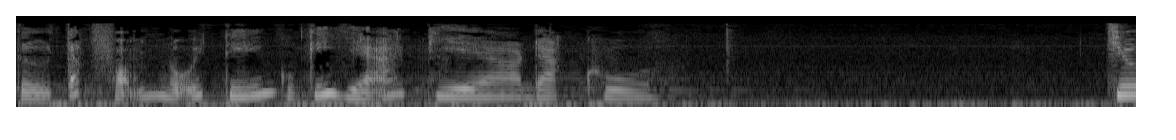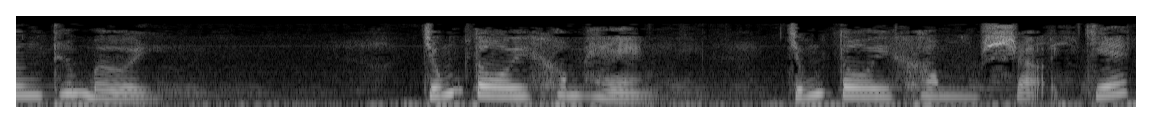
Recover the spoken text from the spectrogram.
từ tác phẩm nổi tiếng của ký giả Pierre Dacour. Chương thứ 10 Chúng tôi không hèn, chúng tôi không sợ chết.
